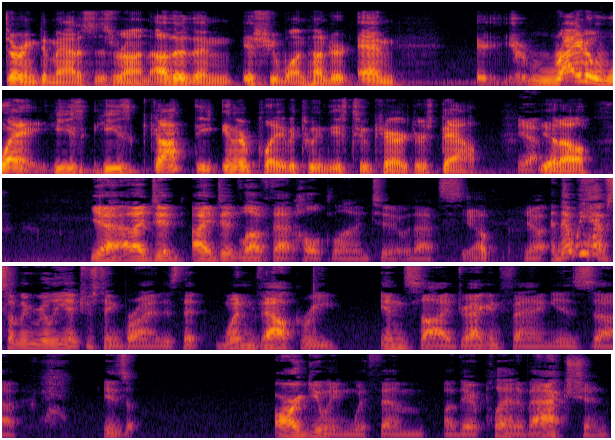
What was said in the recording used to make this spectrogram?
during DeMatteis's run, other than issue 100. And uh, right away, he's he's got the interplay between these two characters down. Yeah. You know? Yeah, and I did I did love that Hulk line too. That's Yep. you know, and then we have something really interesting, Brian, is that when Valkyrie inside Dragonfang is uh, is arguing with them uh, their plan of action,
